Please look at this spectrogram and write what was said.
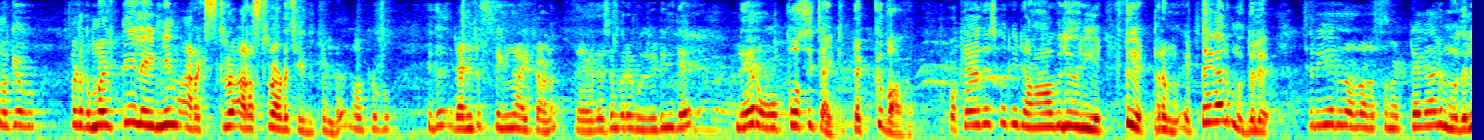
നോക്കി നോക്കൂ അവിടെ മൾട്ടി ലൈനിയും അറസ്റ്റർ അറസ്റ്റർ അവിടെ ചെയ്തിട്ടുണ്ട്. നോക്കി നോക്കൂ ഇത് രണ്ട് സ്വിംഗ് ആയിട്ടാണ്. ഏകദേശം ഒരു വീടിന്റെ നേർ ഓപ്പോസിറ്റ് ആയിട്ട് തെക്ക് ഭാഗം. ഓക്കെ ഏകദേശം ഒരു രാവിലെ ഒരു എട്ട് എട്ടര എട്ടേകാൽ മുതൽ ചെറിയൊരു തടസ്സം എട്ടേകാലം മുതൽ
